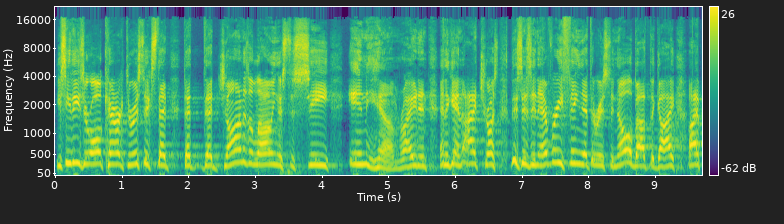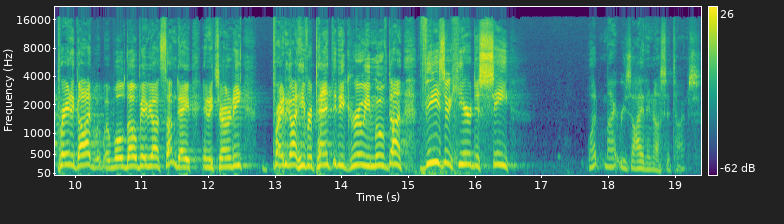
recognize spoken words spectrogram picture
you see, these are all characteristics that, that, that John is allowing us to see in him, right? And, and again, I trust this isn't everything that there is to know about the guy. I pray to God, we'll know maybe on someday in eternity. Pray to God, he repented, he grew, he moved on. These are here to see what might reside in us at times,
